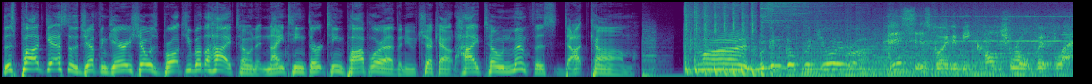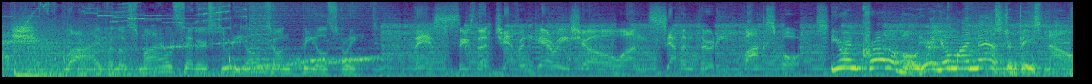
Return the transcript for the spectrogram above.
This podcast of the Geoff and Gary Show is brought to you by the Hi-Tone at 1913 Poplar Avenue. Check out hitonememphis.com. Come on, we're gonna go for a joyride. This is going to be cultural whiplash. Live from the Smile Center studios on Beale Street. This is the Geoff and Gary Show on 730 Fox Sports. You're incredible. You're, you're my masterpiece. Now,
